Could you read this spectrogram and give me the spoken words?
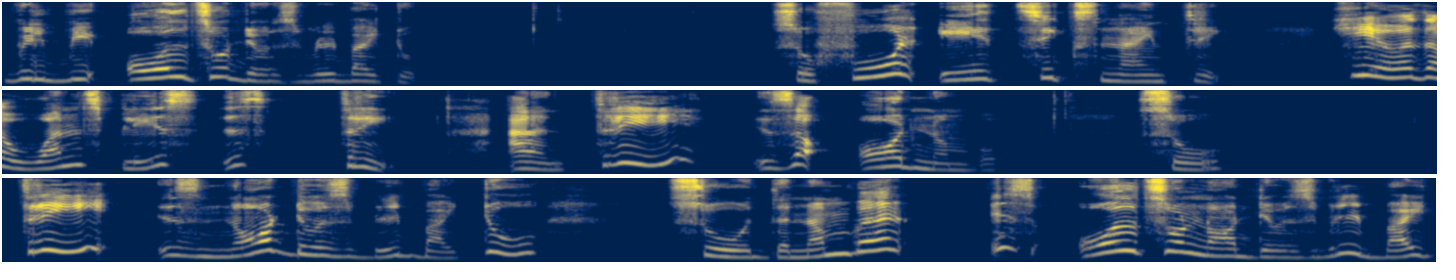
will be also divisible by 2. So 4, 8, 6, 9, 3. Here the ones place is 3 and 3 is a odd number. So 3 is not divisible by 2. So the number is also not divisible by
